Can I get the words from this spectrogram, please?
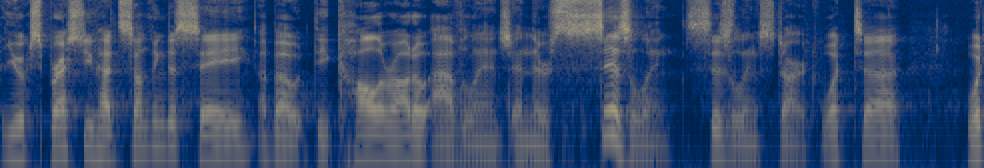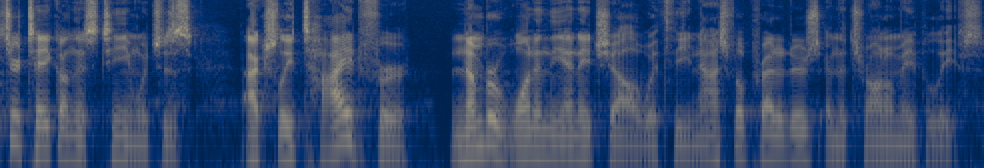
you expressed you had something to say about the Colorado Avalanche and their sizzling, sizzling start. What uh, what's your take on this team, which is actually tied for number one in the NHL with the Nashville Predators and the Toronto Maple Leafs,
